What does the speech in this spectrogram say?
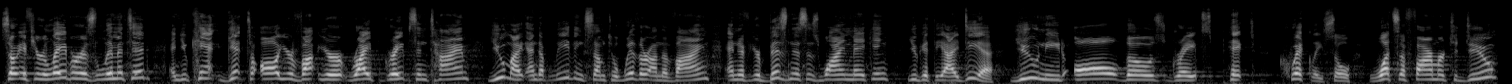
So, if your labor is limited and you can't get to all your, your ripe grapes in time, you might end up leaving some to wither on the vine. And if your business is winemaking, you get the idea. You need all those grapes picked quickly. So, what's a farmer to do?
